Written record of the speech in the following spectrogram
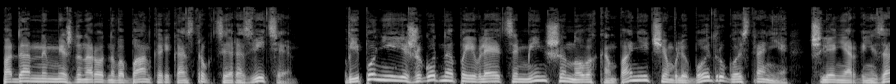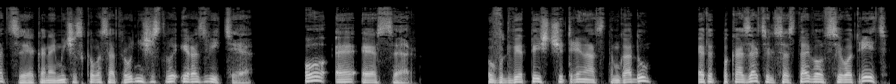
По данным Международного банка реконструкции и развития, в Японии ежегодно появляется меньше новых компаний, чем в любой другой стране, члене Организации экономического сотрудничества и развития, ОЭСР. В 2013 году этот показатель составил всего треть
